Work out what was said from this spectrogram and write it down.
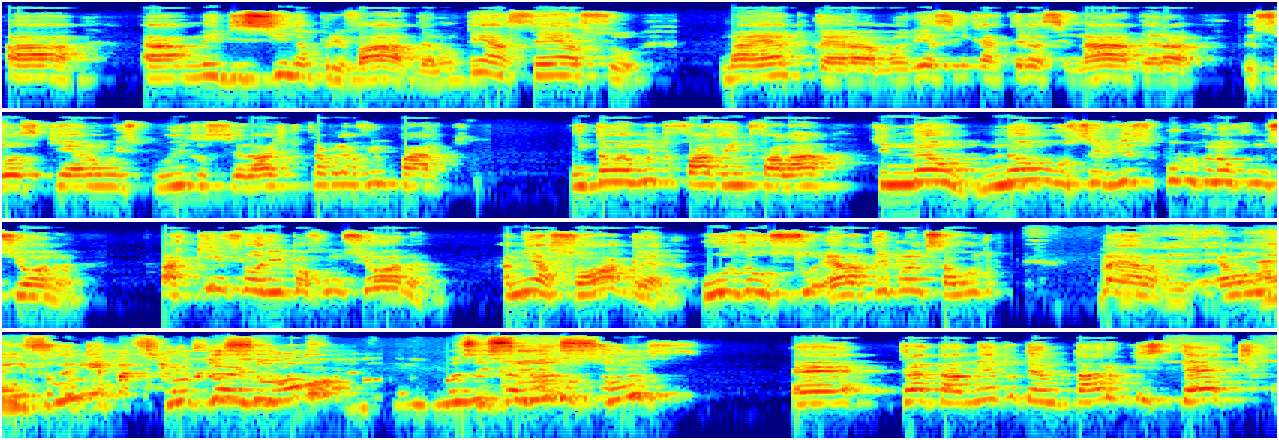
à, à medicina privada, não tem acesso. Na época, era a maioria sem carteira assinada, era pessoas que eram excluídas da sociedade que trabalhavam em parque. Então, é muito fácil a gente falar que não, não, o serviço público não funciona. Aqui em Floripa funciona. A minha sogra usa o SUS, ela tem plano de saúde para ela. Ela usa Aí, o SUS se e usa o ganhou, Usa o ganhou do SUS. SUS é, tratamento dentário estético.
